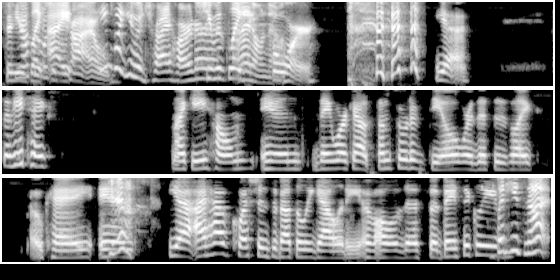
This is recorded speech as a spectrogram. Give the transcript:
So he She was like, was a I. child. Seems like he would try harder. She was like I don't know. four. Yeah. So he takes Mikey home and they work out some sort of deal where this is like okay. And Yeah. yeah, I have questions about the legality of all of this, but basically But he's not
